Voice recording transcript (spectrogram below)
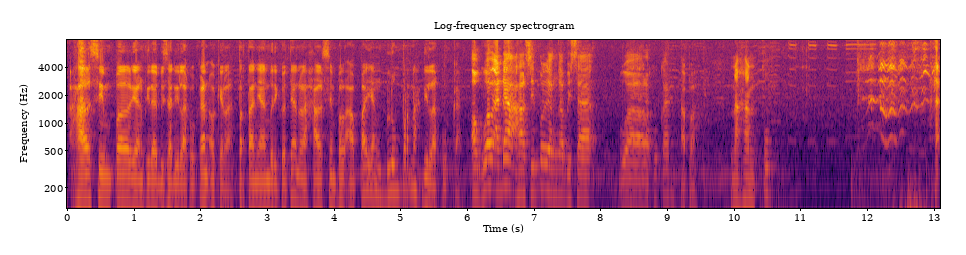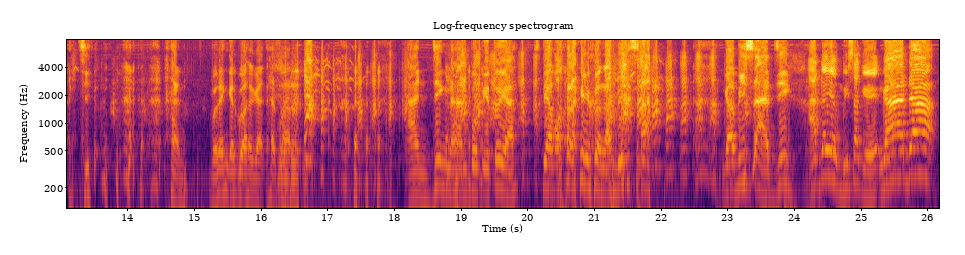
hal simple yang tidak bisa dilakukan, oke lah. Pertanyaan berikutnya adalah hal simple apa yang belum pernah dilakukan? Oh, gua ada hal simpel yang nggak bisa gua lakukan. Apa? Nahan pup. Anjir. An- Boleh nggak gua agak kasar? Anjing nahan pup itu ya. Setiap orang juga nggak bisa. Nggak bisa anjing. Ada yang bisa ge. Nggak ada.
